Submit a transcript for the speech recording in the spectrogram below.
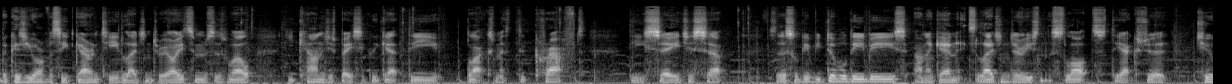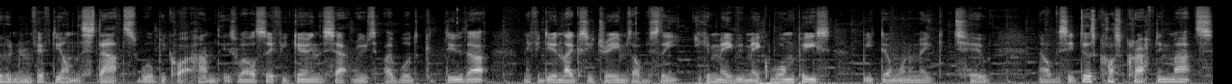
because you're obviously guaranteed legendary items as well, you can just basically get the blacksmith to craft the Sages set so this will give you double DBs, and again, it's legendaries in the slots. The extra 250 on the stats will be quite handy as well. So if you're going the set route, I would do that. And if you're doing Legacy Dreams, obviously you can maybe make one piece, but you don't want to make two. Now obviously it does cost crafting mats.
